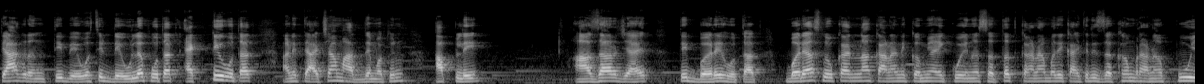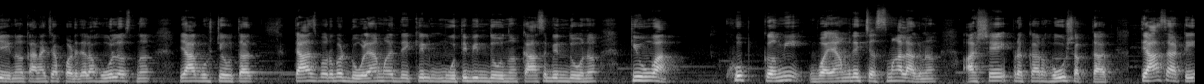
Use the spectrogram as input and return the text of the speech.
त्या ग्रंथी व्यवस्थित डेव्हलप होतात ॲक्टिव्ह होतात आणि त्याच्या माध्यमातून आपले आजार जे आहेत ते बरे होतात. बऱ्याच लोकांना कानाने कमी ऐकू येणं सतत कानामध्ये काहीतरी जखम राहणं पू येणं कानाच्या पडद्याला होल असणं या गोष्टी होतात. त्याचबरोबर डोळ्यामध्ये देखील मोतीबिंदू होणं कासबिंदू होणं किंवा खूप कमी वयामध्ये चष्मा लागणं असे प्रकार होऊ शकतात. त्यासाठी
